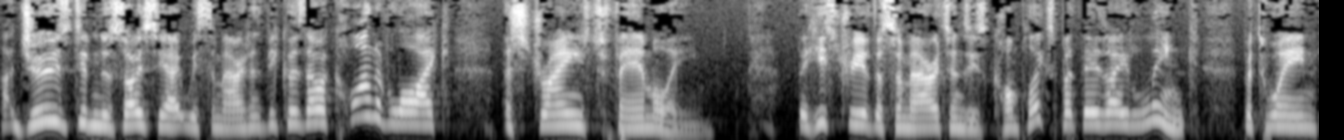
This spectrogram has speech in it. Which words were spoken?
Uh, Jews didn't associate with Samaritans because they were kind of like estranged family. The history of the Samaritans is complex, but there's a link between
